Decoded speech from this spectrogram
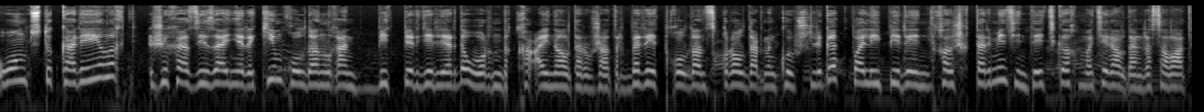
Оңтүстік кореялық жиһаз дизайнері ким қолданылған бетперделерді орындыққа айналдырып жатыр. Бір рет қолданыс құралдарының көпшілігі полипирен қалшықтары мен синтетикалық материалдан жасалады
